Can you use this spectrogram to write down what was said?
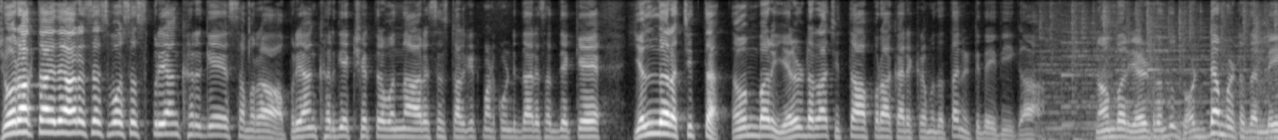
ಜೋರಾಗ್ತಾ ಇದೆ R S S versus Priyank Kharge ಸಮರ. ಪ್ರಿಯಾಂಕ್ ಖರ್ಗೆ ಕ್ಷೇತ್ರವನ್ನ ಆರ್ ಎಸ್ ಎಸ್ ಟಾರ್ಗೆಟ್ ಮಾಡ್ಕೊಂಡಿದ್ದಾರೆ ಸದ್ಯಕ್ಕೆ. ಎಲ್ಲರ ಚಿತ್ತ, ನವೆಂಬರ್ ಎರಡರ ಚಿತ್ತಾಪುರ ಕಾರ್ಯಕ್ರಮದತ್ತ ನೆಟ್ಟಿದೆ ಇದೀಗ. ನವೆಂಬರ್ ಎರಡರಂದು ದೊಡ್ಡ ಮಟ್ಟದಲ್ಲಿ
